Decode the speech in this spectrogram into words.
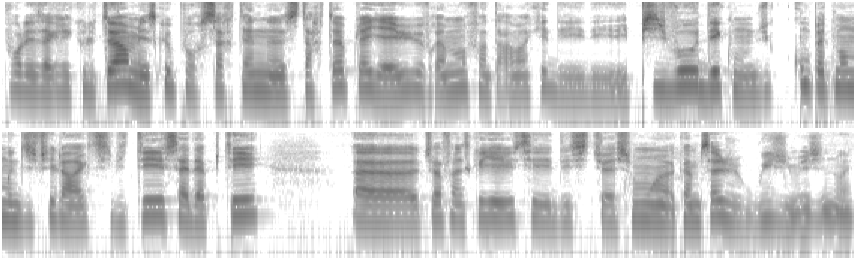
pour les agriculteurs, mais est-ce que pour certaines startups, là, il y a eu vraiment, enfin, tu as remarqué des, pivots dès qu'on a dû complètement modifier leur activité, s'adapter tu vois, est-ce qu'il y a eu ces, des situations comme ça? Oui, j'imagine, oui.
